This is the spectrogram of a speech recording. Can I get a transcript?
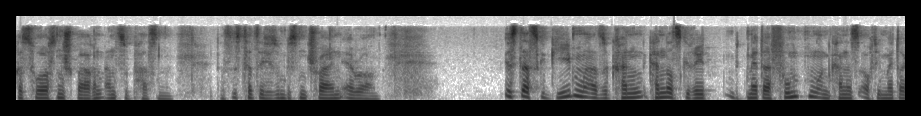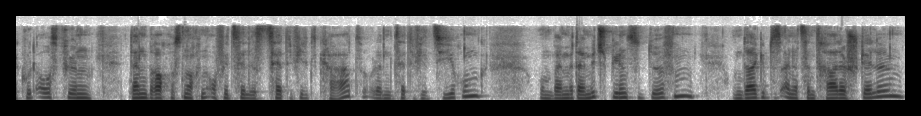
ressourcensparen anzupassen. Das ist tatsächlich so ein bisschen Try and Error. Ist das gegeben, also kann, kann das Gerät mit Meta funken und kann es auch den Metacode ausführen, dann braucht es noch ein offizielles Zertifikat oder eine Zertifizierung, um bei Meta mitspielen zu dürfen. Und da gibt es eine zentrale Stelle,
